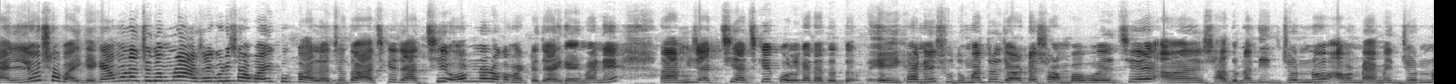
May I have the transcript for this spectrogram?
হ্যালো সবাইকে, কেমন আছো তোমরা? আশা করি সবাই খুব ভালো আছো। তো আজকে যাচ্ছি অন্যরকম একটা জায়গায়। মানে আমি যাচ্ছি আজকে কলকাতাতে তো এইখানে শুধুমাত্র যাওয়াটা সম্ভব হয়েছে আমার সাধনাদির জন্য, আমার ম্যামের জন্য।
